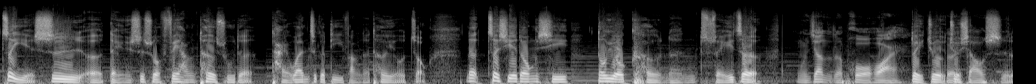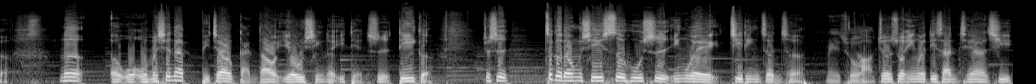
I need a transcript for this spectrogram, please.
这也是呃，等于是说非常特殊的台湾这个地方的特有种。那这些东西都有可能随着我们这样子的破坏，对，就就消失了。那呃，我我们现在比较感到忧心的一点是，第一个就是。这个东西似乎是因为既定政策，没错，好，就是说因为第三天然气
